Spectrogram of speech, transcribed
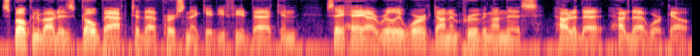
spoken about is go back to that person that gave you feedback and say, "Hey, I really worked on improving on this. How did that how did that work out?"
